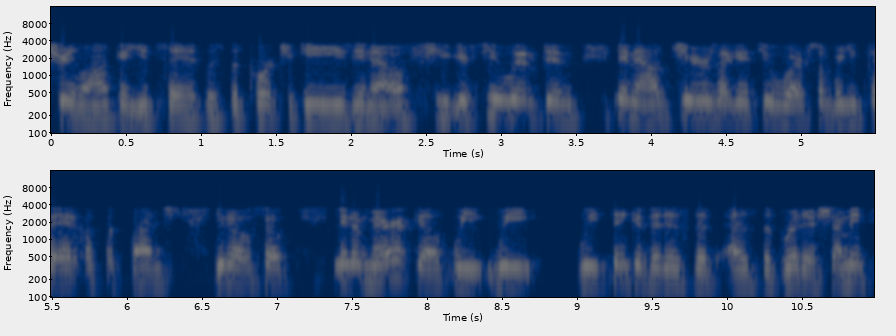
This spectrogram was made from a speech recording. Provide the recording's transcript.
Sri Lanka, you'd say it was the Portuguese. You know, if you if you lived in in Algiers, I guess you were somewhere, you'd say it was the French. You know, so in America, we we we think of it as the as the British. I mean,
